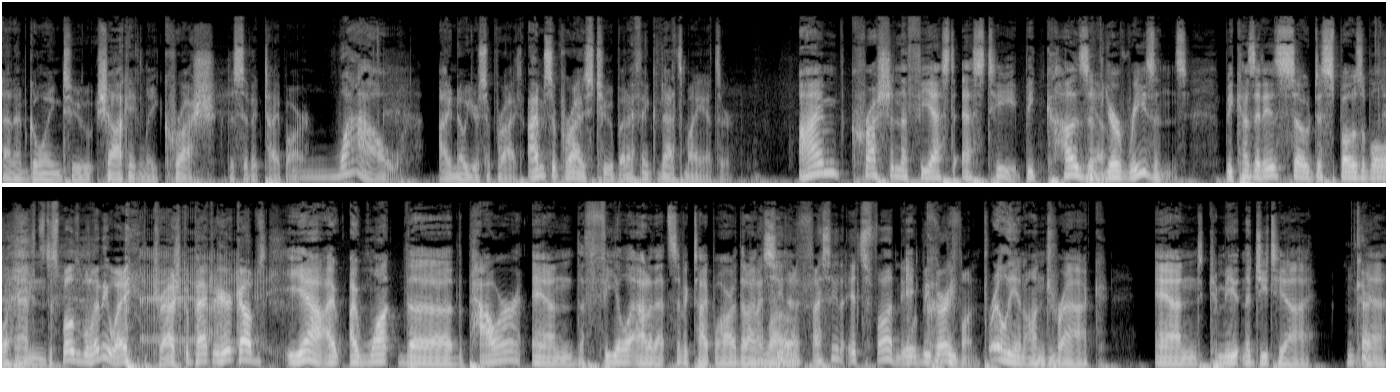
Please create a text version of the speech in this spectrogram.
and I'm going to shockingly crush the Civic Type R. Wow. I know you're surprised. I'm surprised too, but I think that's my answer. I'm crushing the Fiesta ST because of Yeah. your reasons. Because it is so disposable and It's disposable anyway. Trash compactor, here it comes. yeah, I, I want the the power and the feel out of that Civic Type R that I, I love. see that. I see that. It's fun. It, It would be very fun. Mm-hmm. Brilliant on track and commute in the GTI. Okay. Yeah.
